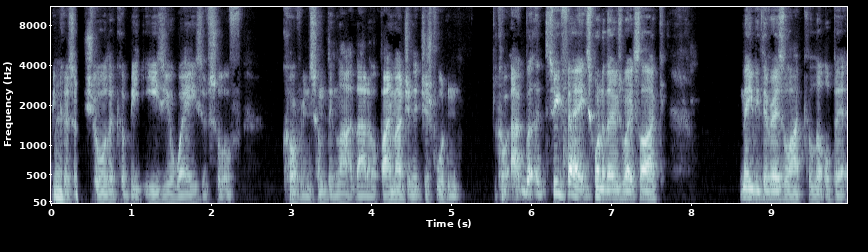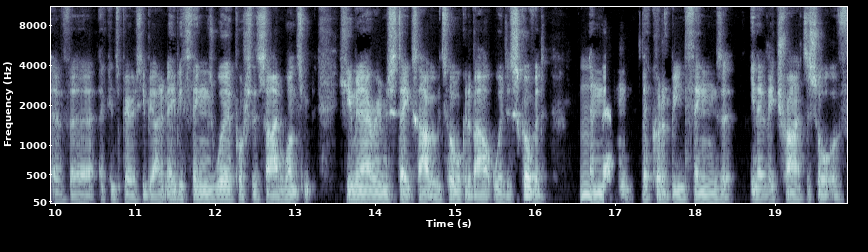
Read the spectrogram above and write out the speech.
because I'm sure there could be easier ways of sort of covering something like that up. I imagine it just wouldn't. uh, But to be fair, it's one of those where it's like maybe there is like a little bit of uh, a conspiracy behind it. Maybe things were pushed aside once human error and mistakes like we were talking about were discovered, Mm. and then there could have been things that you know they tried to sort of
